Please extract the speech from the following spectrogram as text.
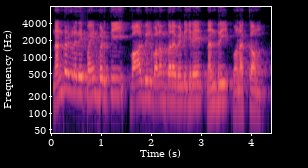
நண்பர்கள் இதை பயன்படுத்தி வாழ்வில் வளம் பெற வேண்டுகிறேன். நன்றி வணக்கம்.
